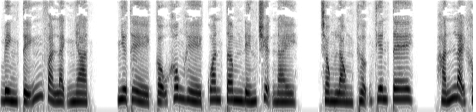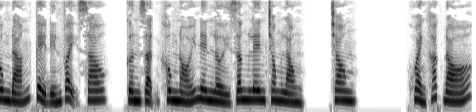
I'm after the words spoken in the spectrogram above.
Bình tĩnh và lạnh nhạt, như thể cậu không hề quan tâm đến chuyện này, trong lòng Thượng Thiên Tê, hắn lại không đáng kể đến vậy sao? Cơn giận không nói nên lời dâng lên trong lòng, trong khoảnh khắc đó,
